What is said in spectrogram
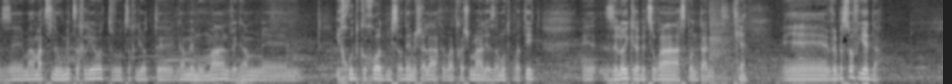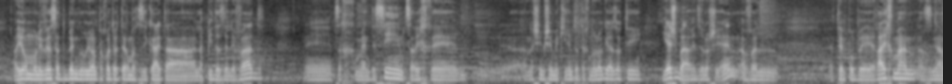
זה מאמץ לאומי צריך להיות, והוא צריך להיות אה, גם ממומן וגם אה, איחוד כוחות, משרדי ממשלה, חברת חשמל, יזמות פרטית. אה, זה לא יקרה בצורה ספונטנית. כן. אה, ובסוף ידע. היום אוניברסיטת בן גוריון פחות או יותר מחזיקה את הלפיד הזה לבד. אה, צריך מהנדסים, צריך אנשים שמכירים את הטכנולוגיה הזאת. יש בארץ, זה לא שאין, אבל אתם פה ברייכמן, אז גם,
